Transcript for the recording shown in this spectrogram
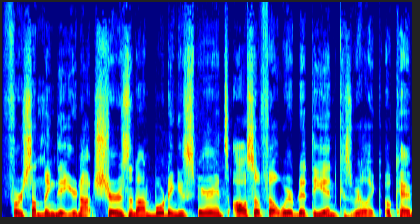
for something that you're not sure is an onboarding experience also felt weird at the end because we are like, okay,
